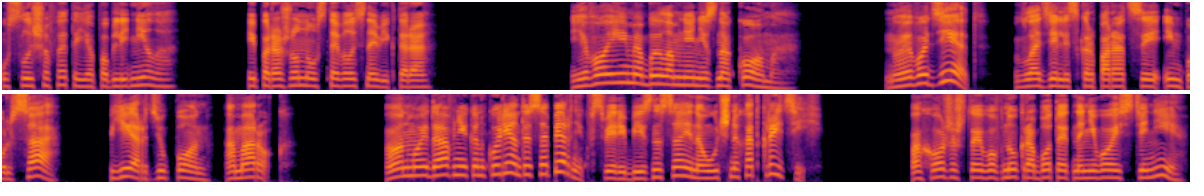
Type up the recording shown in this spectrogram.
Услышав это, я побледнела и пораженно уставилась на Виктора. Его имя было мне незнакомо, но его дед, владелец корпорации «Импульса», Пьер Дюпон Амарок. Он мой давний конкурент и соперник в сфере бизнеса и научных открытий. Похоже, что его внук работает на него из тени,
